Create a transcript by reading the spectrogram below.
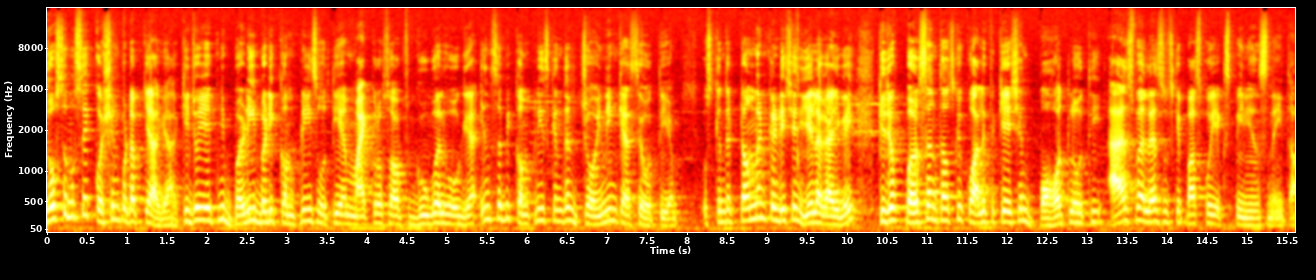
दोस्तों, मुझसे एक क्वेश्चन पुटअप किया गया कि जो ये इतनी बड़ी बड़ी कंपनीज़ होती है माइक्रोसॉफ्ट गूगल हो गया, इन सभी कंपनीज़ के अंदर ज्वाइनिंग कैसे होती है? उसके अंदर टर्म एंड कंडीशन ये लगाई गई कि जो पर्सन था, उसकी क्वालिफिकेशन बहुत लो थी एज वेल एज उसके पास कोई एक्सपीरियंस नहीं था।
